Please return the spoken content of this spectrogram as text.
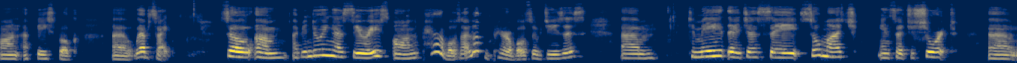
on a Facebook uh, website. So um, I've been doing a series on the parables. I love the parables of Jesus. Um, to me, they just say so much in such a short uh,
